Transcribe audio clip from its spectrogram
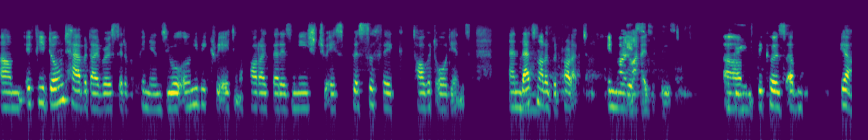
Um, if you don't have a diverse set of opinions, you will only be creating a product that is niche to a specific target audience. And that's Mhm. not a good product, in my Yes. eyes at least. Um, because um, yeah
